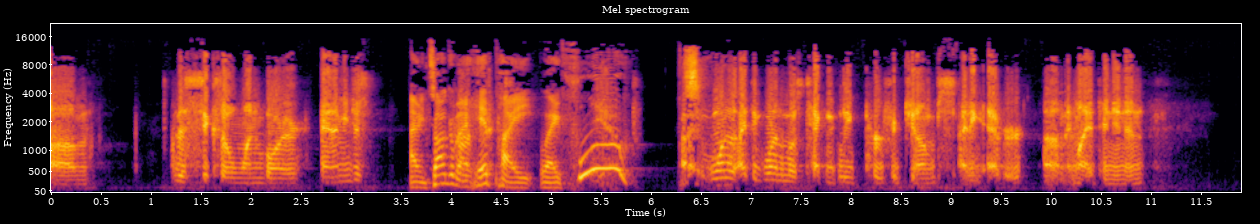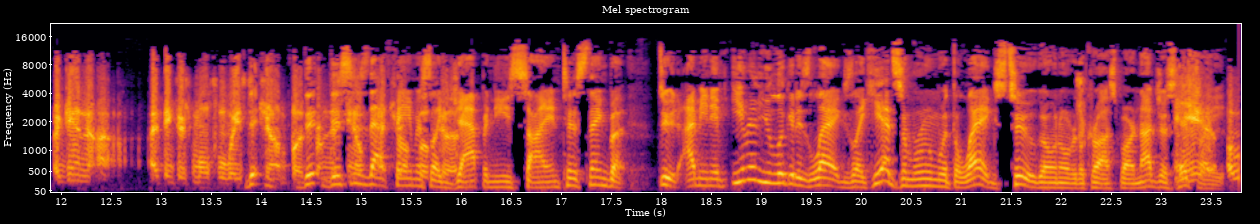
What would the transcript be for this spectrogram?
Um, the 601 bar, and I mean, just I mean, talk about hip height. Like, whoo! uh, one of the, I think one of the most technically perfect jumps I think ever, um, in my opinion. And again, I, I think there's multiple ways to Th- jump, but from this you know, is that famous like Japanese scientist thing. But dude, I mean, if even if you look at his legs, like he had some room with the legs too, going over the crossbar, not just hip Yeah, height. a, lo-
